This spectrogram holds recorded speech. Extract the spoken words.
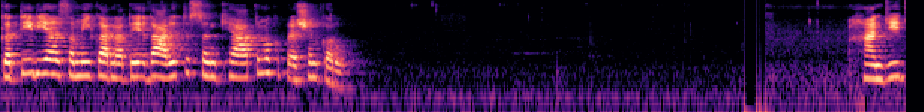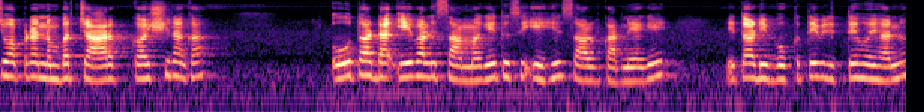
ਗਤੀ ਦੀਆਂ ਸਮੀਕਰਨਾਂ ਤੇ ਆਧਾਰਿਤ ਸੰਖਿਆਤਮਕ ਪ੍ਰਸ਼ਨ ਕਰੋ। ਹਾਂਜੀ, ਜੋ ਆਪਣਾ ਨੰਬਰ 4 ਕੁਐਸਚਨ ਹੈਗਾ, ਉਹ ਤੁਹਾਡਾ ਇਹ ਵਾਲੇ ਸਮ ਹੈਗੇ, ਤੁਸੀਂ ਇਹ ਸੋਲਵ ਕਰਨੇ ਹੈਗੇ। ਇਹ ਤੁਹਾਡੀ ਬੁੱਕ ਤੇ ਵੀ ਦਿੱਤੇ ਹੋਏ ਹਨ।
